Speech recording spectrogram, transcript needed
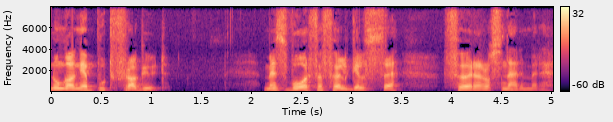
noen ganger bort fra Gud, mens vår forfølgelse fører oss nærmere.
